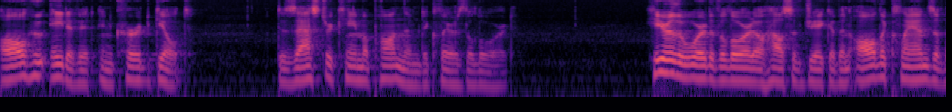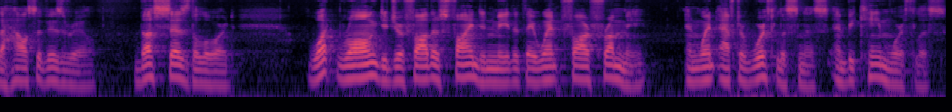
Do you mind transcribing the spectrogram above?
All who ate of it incurred guilt. Disaster came upon them, declares the Lord. Hear the word of the Lord, O house of Jacob, and all the clans of the house of Israel. Thus says the Lord What wrong did your fathers find in me that they went far from me, and went after worthlessness, and became worthless?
